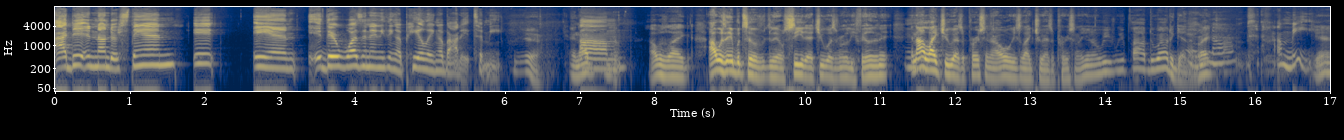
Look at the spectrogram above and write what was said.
I didn't understand it, and it, there wasn't anything appealing about it to me. Yeah, and I, Um, I was like, I was able to you know see that you wasn't really feeling it, and Mm-hmm. I liked you as a person. I always liked you as a person. You know, we we vibed well together, right? You know, I'm, I'm me. Yeah.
